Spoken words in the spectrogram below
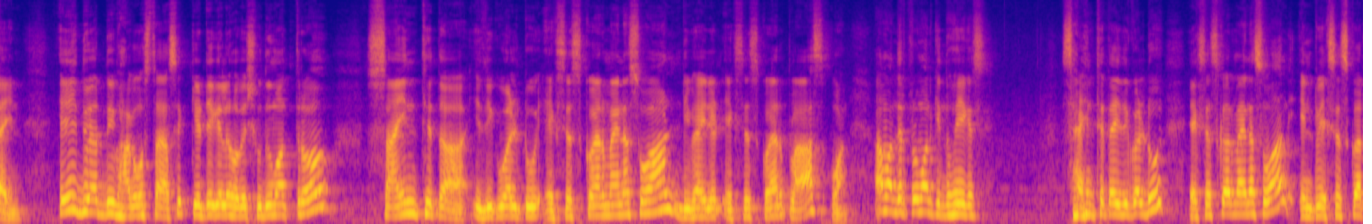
লাইন এই দুই আর দুই ভাগ অবস্থায় আছে, কেটে গেলে হবে শুধুমাত্র sin theta is equal to x square minus one divided x square plus one আমাদের প্রমাণ কিন্তু হয়ে গেছে। Sin theta is equal to x square minus one into x square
